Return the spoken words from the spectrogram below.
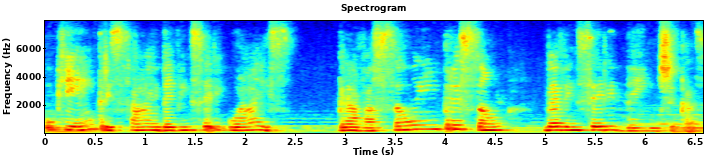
O que entra e sai devem ser iguais, gravação e impressão devem ser idênticas.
